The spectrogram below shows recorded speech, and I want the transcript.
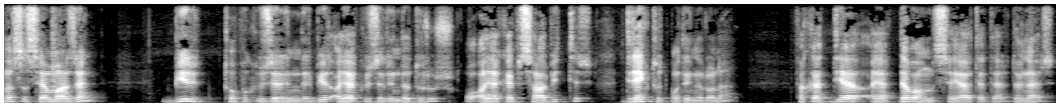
Nasıl semazen bir topuk üzerinde, bir ayak üzerinde durur. O ayak hep sabittir. Direkt tutma denir ona. Fakat diğer ayak devamlı seyahat eder, döner,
